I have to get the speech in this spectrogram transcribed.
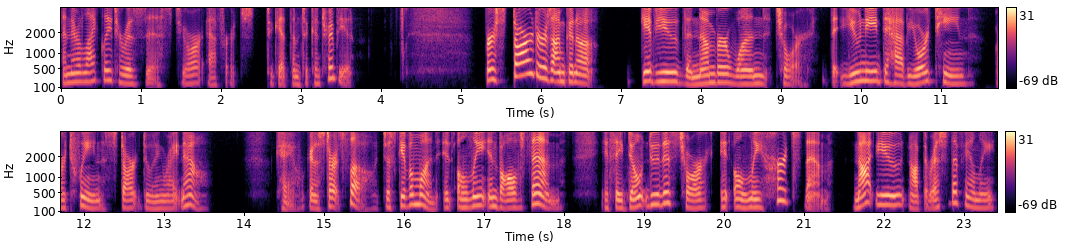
and they're likely to resist your efforts to get them to contribute. For starters, I'm going to give you the number one chore that you need to have your teen or tween start doing right now. Okay, we're going to start slow. Just give them one. It only involves them. If they don't do this chore, it only hurts them, not you, not the rest of the family,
